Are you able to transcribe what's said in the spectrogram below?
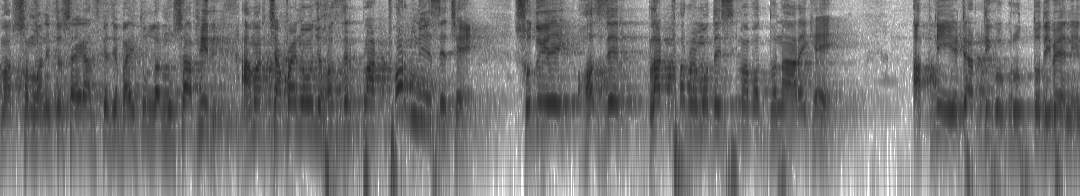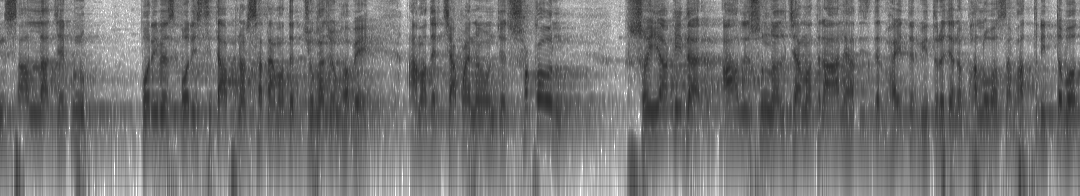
আমার সম্মানিত সাহেব আজকে যে বাইতুল্লাহ মুসাফির, আমার চাপাই নয় হজদের প্ল্যাটফর্ম নিয়ে এসেছে। শুধু এই হজদের প্ল্যাটফর্মের মধ্যে সীমাবদ্ধ না রেখে আপনি এটার দিকেও গুরুত্ব দিবেন। ইনশাআল্লাহ যে কোনো পরিবেশ, পরিস্থিতি আপনার সাথে আমাদের যোগাযোগ হবে। আমাদের চাপাইনগঞ্জের সকল সহি আকিদার আহলে সুন্নাল জামাতের আহলে হাদিসদের ভাইদের ভিতরে যেন ভালোবাসা ভ্রাতৃত্ববোধ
